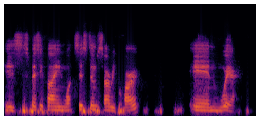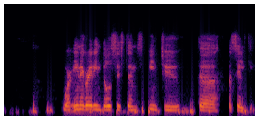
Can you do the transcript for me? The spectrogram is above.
is specifying what systems are required and where. We're integrating those systems into the facility.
